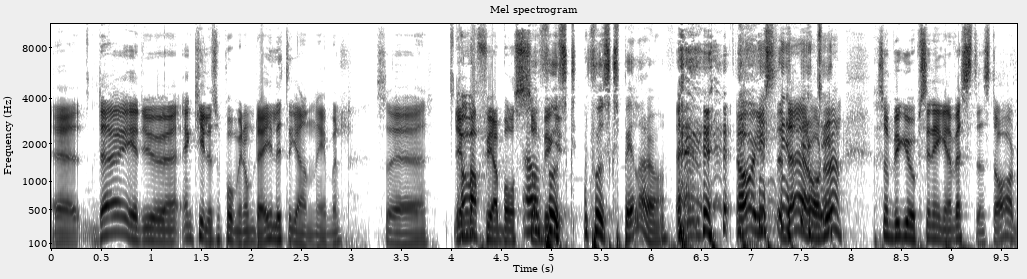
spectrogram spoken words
Eh, där är det ju en kille som påminner om dig lite grann, Emil. Så, eh, det är en Ja. maffiaboss Ja, som en bygger... fusk, fuskspelare va? Ja, just det. Där har du den. Som bygger upp sin egen västernstad.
